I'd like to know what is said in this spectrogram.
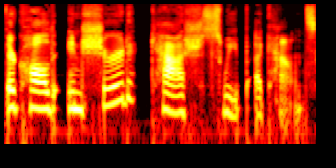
They're called insured cash sweep accounts.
